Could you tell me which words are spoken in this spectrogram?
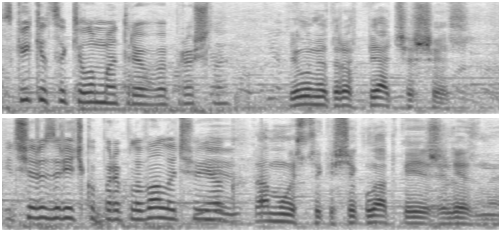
Скільки це кілометрів ви пройшли? Километров 5 чи 6. І через річку перепливали чи як? Там мостик, ще кладка є железна.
